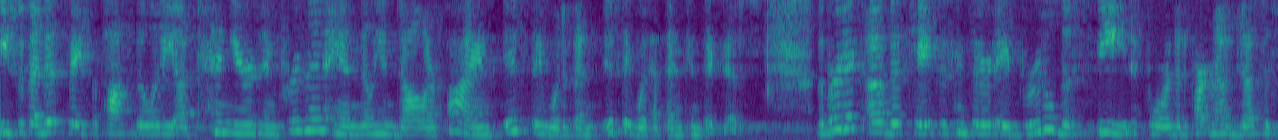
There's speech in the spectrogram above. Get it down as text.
Each defendant faced the possibility of 10 years in prison and million dollar fines if they would have been, if they would have been convicted. The verdict of this case is considered a brutal defeat for the Department of Justice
